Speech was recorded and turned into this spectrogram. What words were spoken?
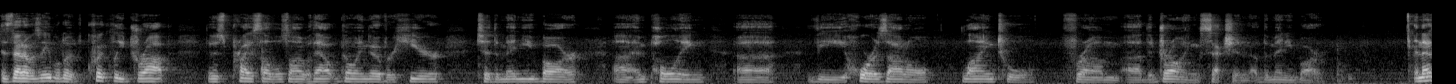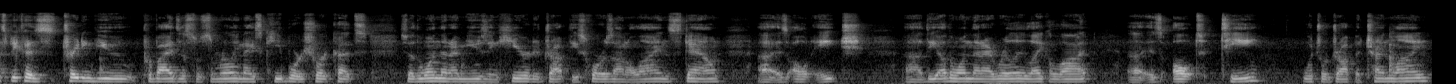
is that I was able to quickly drop those price levels on without going over here to the menu bar uh, and pulling uh, the horizontal line tool from uh, the drawing section of the menu bar. And that's because TradingView provides us with some really nice keyboard shortcuts. So the one that I'm using here to drop these horizontal lines down uh, is Alt-H. Uh, the other one that I really like a lot uh, is Alt-T, which will drop a trend line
